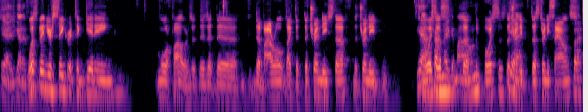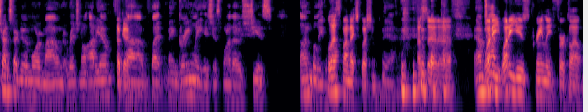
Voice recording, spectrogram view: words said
yeah, you got to. What's been your secret to getting more followers? Is it the the viral like the, the trendy stuff, the trendy Yeah, I voices, try to make it my the, own, the voices, the Yeah. trendy the trendy sounds? but I try to start doing more of my own original audio. Okay. Uh, but man, Greenlee is just one of those. She is unbelievable. well, that's my next question. yeah. I said, uh, why do you why do you use Greenlee for clout?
